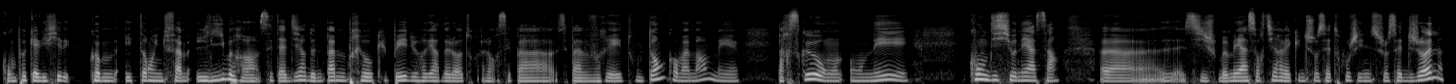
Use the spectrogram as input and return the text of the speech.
qu'on peut qualifier comme étant une femme libre, c'est-à-dire de ne pas me préoccuper du regard de l'autre. Alors, ce n'est pas, pas vrai tout le temps quand même, hein, mais parce qu'on on est conditionné à ça. Euh, si je me mets à sortir avec une chaussette rouge et une chaussette jaune,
